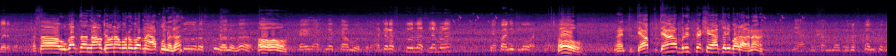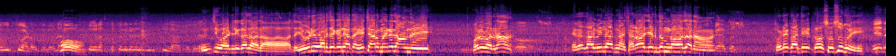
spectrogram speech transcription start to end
बरं बरं. असा उगाच नाव ठेवणं बरोबर नाही आपणच हा तो रस्तो झालो ना? हो हो. काय आपलं काम होतं. आता रस्तो नसल्यामुळं त्या पाणीच गो वाटला. हो. नाही त्या त्या ब्रिजपेक्षा ह्या तरी बरा ना? हे उंची ना? हो. उंची वाढली का झाला आता एवढी वर्ष केली आता हे चार महिने जाऊन दे. बरोबर ना? हो. त्याचा काय विलाच नाही सगळाच एकदम गावाचा ना? थोडे काहीतरी कळ सोसू गई हे ना.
